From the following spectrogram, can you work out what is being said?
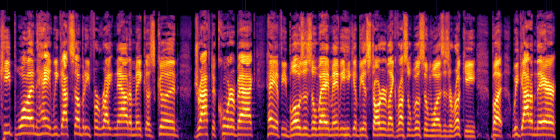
Keep one. Hey, we got somebody for right now to make us good. Draft a quarterback. Hey, if he blows us away, maybe he could be a starter like Russell Wilson was as a rookie. But we got him there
